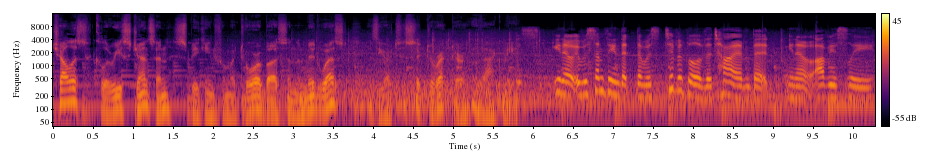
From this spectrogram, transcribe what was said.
Cellist Clarice Jensen, speaking from a tour bus in the Midwest, is the artistic director of ACME. You know, it was something that, that was typical of the time, but, you know, obviously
